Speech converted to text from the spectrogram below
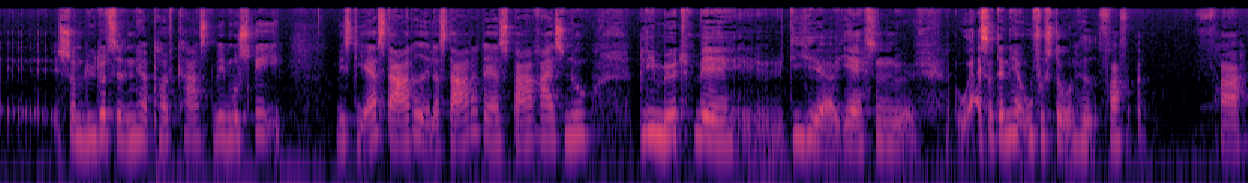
øh, som lytter til den her podcast, vil måske, hvis de er startet eller starter deres sparerejse nu, blive mødt med øh, de her, ja, sådan, øh, altså den her uforståenhed fra, fra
